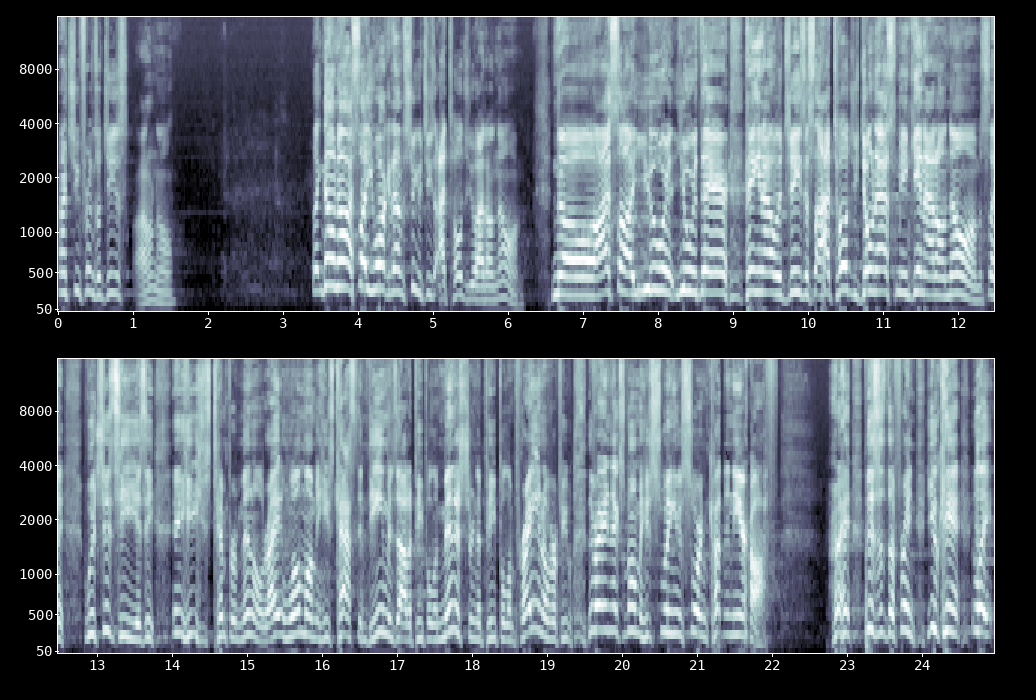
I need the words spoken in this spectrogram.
Aren't you friends with Jesus? I don't know. Like, no, no, I saw you walking down the street with Jesus. I told you I don't know him. No, I saw you were, you were there hanging out with Jesus. I told you, don't ask me again. I don't know him. It's like, which is he? Is he, he's temperamental, right? In one moment, he's casting demons out of people and ministering to people and praying over people. The very next moment, he's swinging his sword and cutting an ear off. Right? This is the friend. You can't, like,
